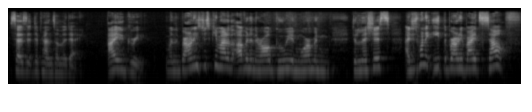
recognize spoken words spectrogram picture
says it depends on the day. I agree. When the brownies just came out of the oven and they're all gooey and warm and delicious, I just want to eat the brownie by itself.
